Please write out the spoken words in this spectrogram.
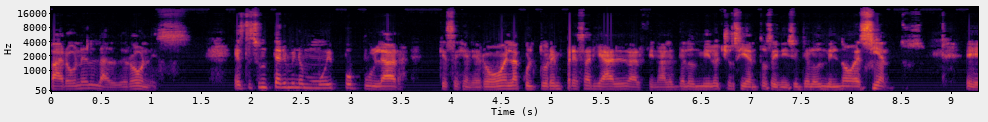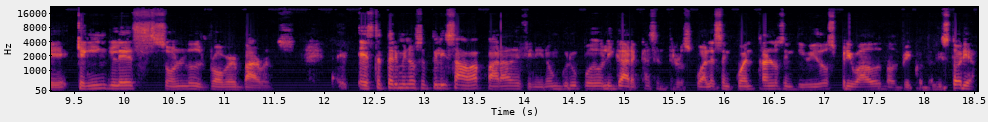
varones ladrones. Este es un término muy popular que se generó en la cultura empresarial al finales de los 1800 e inicios de los 1900, eh, que en inglés son los robber barons. Este término se utilizaba para definir un grupo de oligarcas entre los cuales se encuentran los individuos privados más ricos de la historia.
